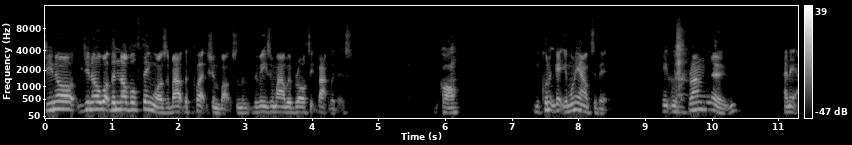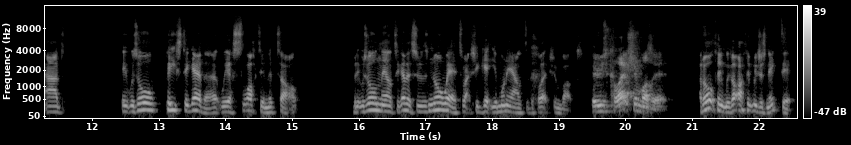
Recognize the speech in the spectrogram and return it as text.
do you know do you know what the novel thing was about the collection box and the, the reason why we brought it back with us? Go on. You couldn't get your money out of it. It was brand new, and it had it was all pieced together with a slot in the top, but it was all nailed together. So there's no way to actually get your money out of the collection box. Whose collection was it? I don't think we got. I think we just nicked it.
